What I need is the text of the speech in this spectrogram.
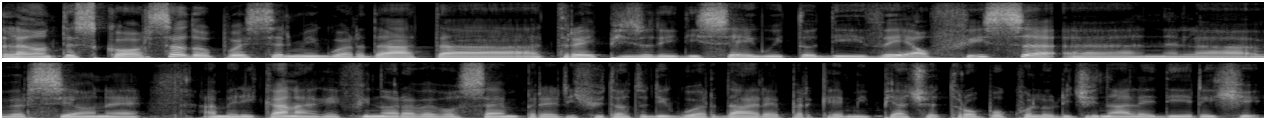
La notte scorsa, dopo essermi guardata tre episodi di seguito di The Office, eh, nella versione americana che finora avevo sempre rifiutato di guardare perché mi piace troppo quello originale di Ricky,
